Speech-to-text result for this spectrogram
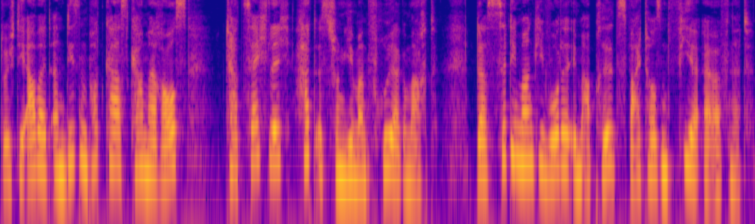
durch die Arbeit an diesem Podcast kam heraus, tatsächlich hat es schon jemand früher gemacht. Das City Monkey wurde im April 2004 eröffnet.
